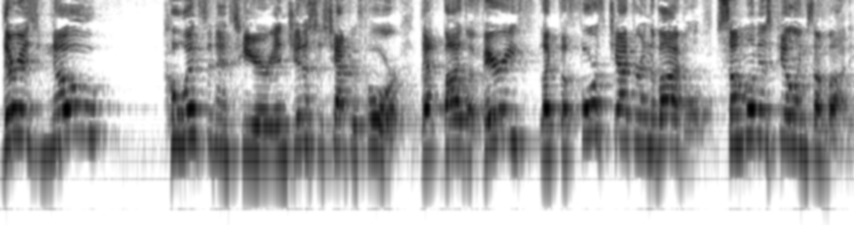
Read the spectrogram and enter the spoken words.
There is no coincidence here in Genesis chapter 4 that by the very, like the fourth chapter in the Bible, someone is killing somebody.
